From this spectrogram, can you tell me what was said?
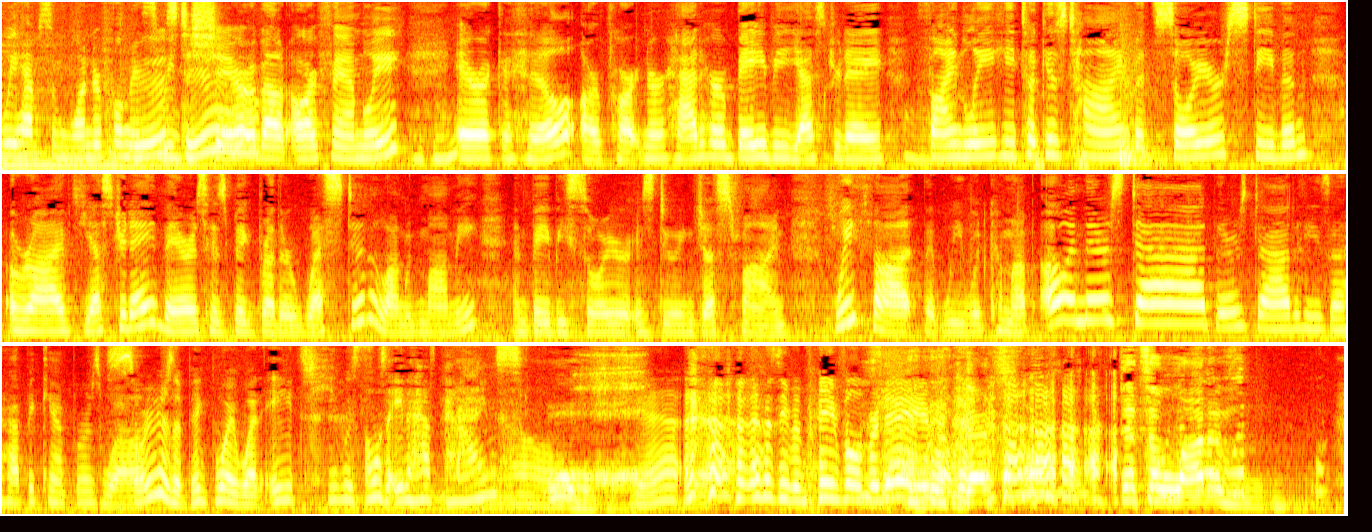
We have some wonderful news we to do. share about our family. Mm-hmm. Erica Hill, our partner, had her baby yesterday. Mm. Finally, he took his time, but Sawyer Stephen arrived yesterday. There is his big brother Weston, along with mommy, and baby Sawyer is doing just fine. We thought that we would come up. Oh, and there's dad. There's dad. He's a happy camper as well. Sawyer's a big boy. What eight? He was almost eight and a half pounds. Oh, Yeah, that was even painful for Dave. that's that's a lot of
